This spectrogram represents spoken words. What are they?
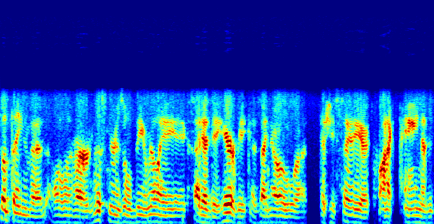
something that all of our listeners will be really excited to hear because I know, uh, as you say, uh, chronic pain and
